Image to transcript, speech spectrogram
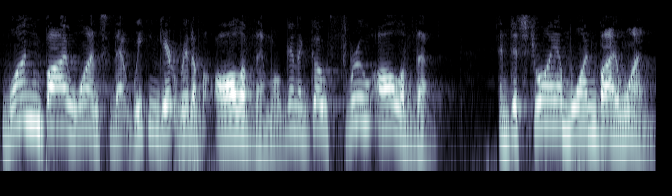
one by one so that we can get rid of all of them. We're going to go through all of them and destroy them one by one.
